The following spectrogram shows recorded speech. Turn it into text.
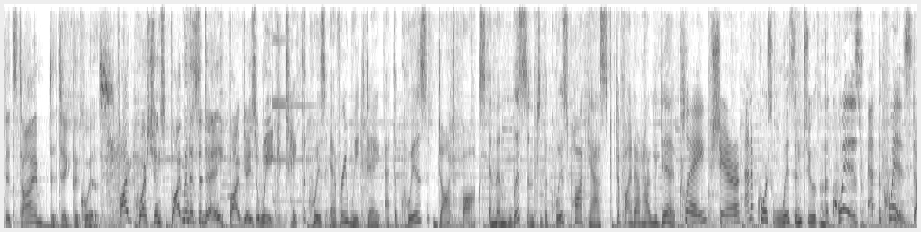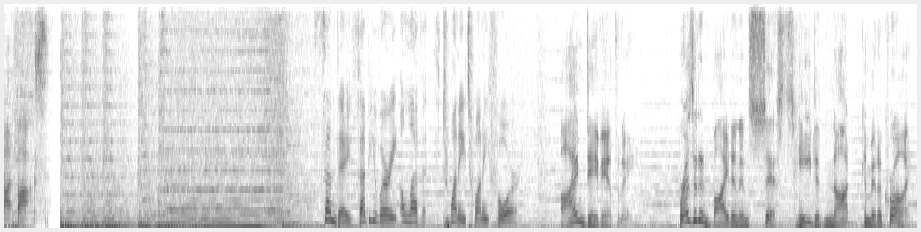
It's time to take the quiz. Five questions, five minutes a day, five days a week. Take the quiz every weekday at thequiz.fox and then listen to the quiz podcast to find out how you did. Play, share, and of course, listen to the quiz at thequiz.fox. Sunday, February 11th, 2024. I'm Dave Anthony. President Biden insists he did not commit a crime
